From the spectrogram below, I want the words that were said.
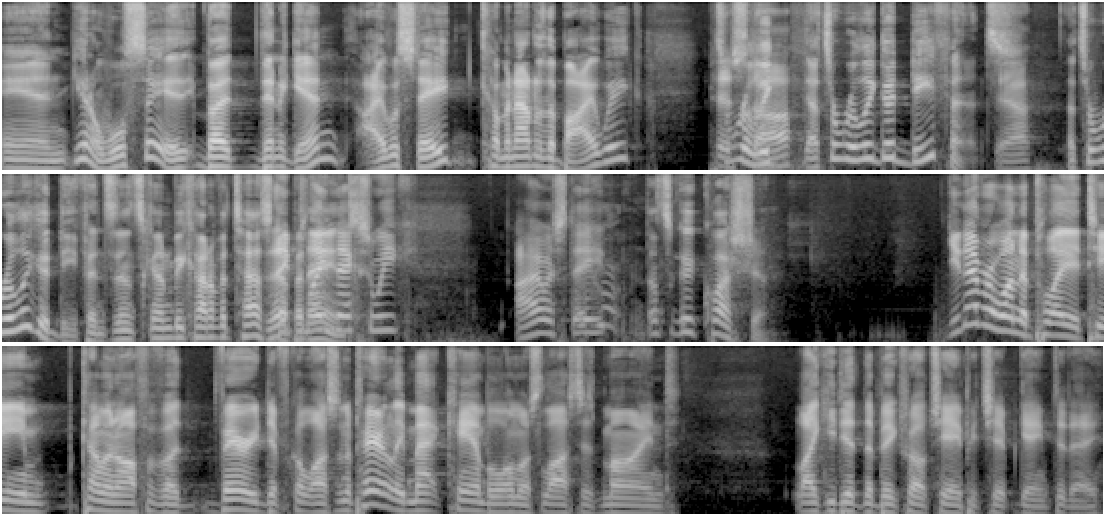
and you know we'll see. But then again, Iowa State coming out of the bye week. Pissed really, off. that's a really good defense. Yeah. that's a really good defense, and it's going to be kind of a test Do they up in play next week? Iowa State? That's a good question. You never want to play a team coming off of a very difficult loss. And apparently, Matt Campbell almost lost his mind like he did in the Big 12 championship game today.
